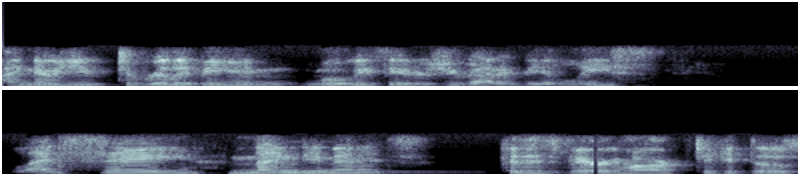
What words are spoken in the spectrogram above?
I know you to really be in movie theaters, you got to be at least let's say ninety hmm. minutes because it's very hard to get those.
